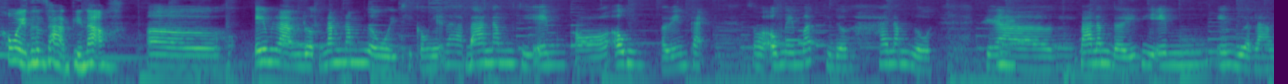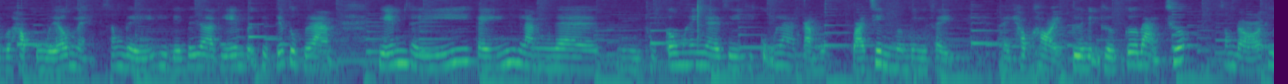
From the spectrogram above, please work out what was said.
không hề đơn giản tí nào. Ờ, em làm được 5 năm rồi thì có nghĩa là 3 năm thì em có ông ở bên cạnh. Rồi ông em mất thì được 2 năm rồi thì là ừ. 3 năm đấy thì em em vừa làm vừa học cùng với ông này. Xong đấy thì đến bây giờ thì em vẫn phải tiếp tục làm. Thì em thấy cái làm nghề ừ, thủ công hay nghề gì thì cũng là cả một quá trình mà mình phải phải học hỏi từ những thứ cơ bản trước. Xong đó thì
